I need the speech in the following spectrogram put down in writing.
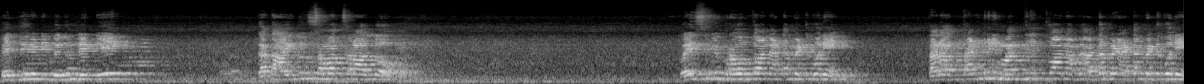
పెద్దిరెడ్డి మిథున్ రెడ్డి గత ఐదు సంవత్సరాల్లో వైసీపీ ప్రభుత్వాన్ని అడ్డం పెట్టుకొని తన తండ్రి మంత్రిత్వాన్ని అడ్డం అడ్డం పెట్టుకొని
